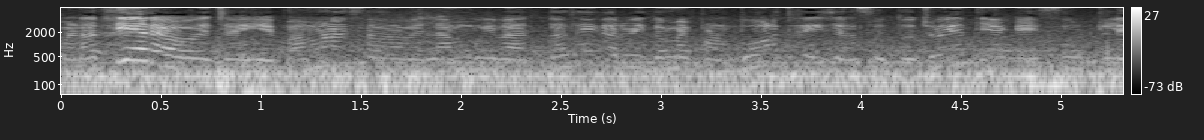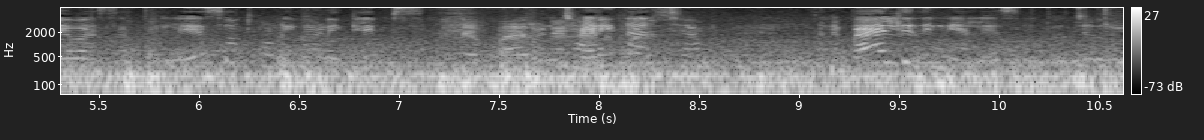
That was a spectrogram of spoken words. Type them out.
પણ અત્યારે હવે જઈએ. બામણાસા હવે લાંબી વાત નથી કરવી. તમે પણ બોર થઈ જશો તો જોઈએ ત્યાં કઈ શૂટ લેવાશે. તો લેશો થોડી ઘણી ક્લિપ્સ જાણીતા જ છે. અને પાયલ દીદી ત્યાં લેશો તો ચલો.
